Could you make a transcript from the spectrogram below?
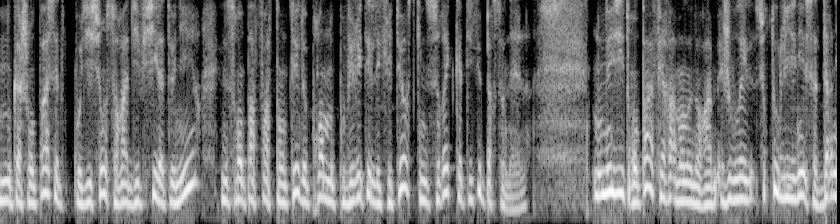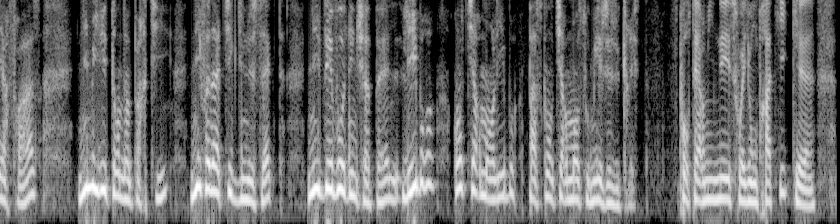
Nous ne cachons pas, cette position sera difficile à tenir. Nous ne serons pas fort tentés de prendre pour vérité de l'écriture ce qui ne serait qu'attitude personnelle. Nous n'hésiterons pas à faire amende honorable. Et je voudrais surtout ligner cette dernière phrase. Ni militant d'un parti, ni fanatique d'une secte, ni dévot d'une chapelle, libre, entièrement libre, parce qu'entièrement soumis à Jésus-Christ. Pour terminer, soyons pratiques.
